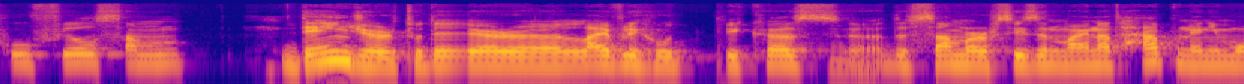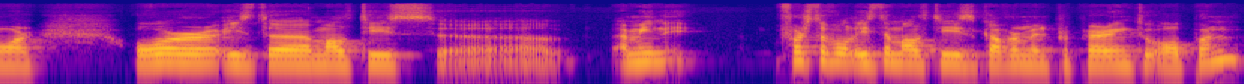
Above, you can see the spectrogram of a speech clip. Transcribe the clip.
who feel some danger to their uh, livelihood because uh, the summer season might not happen anymore, or is the Maltese? Uh, I mean, first of all, is the Maltese government preparing to open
